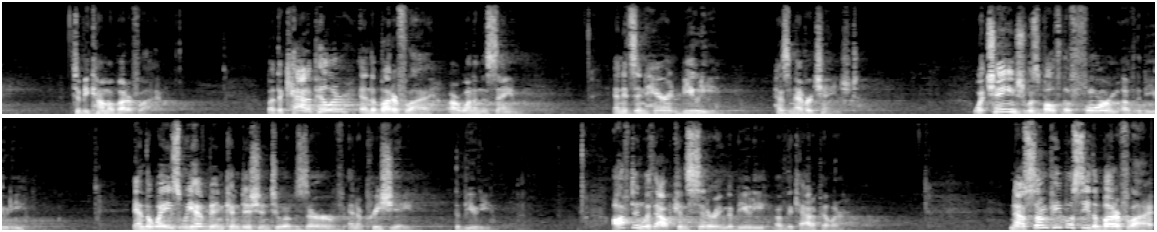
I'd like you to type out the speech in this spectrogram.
to become a butterfly. But the caterpillar and the butterfly are one and the same, and its inherent beauty has never changed. What changed was both the form of the beauty and the ways we have been conditioned to observe and appreciate the beauty, often without considering the beauty of the caterpillar. Now, some people see the butterfly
